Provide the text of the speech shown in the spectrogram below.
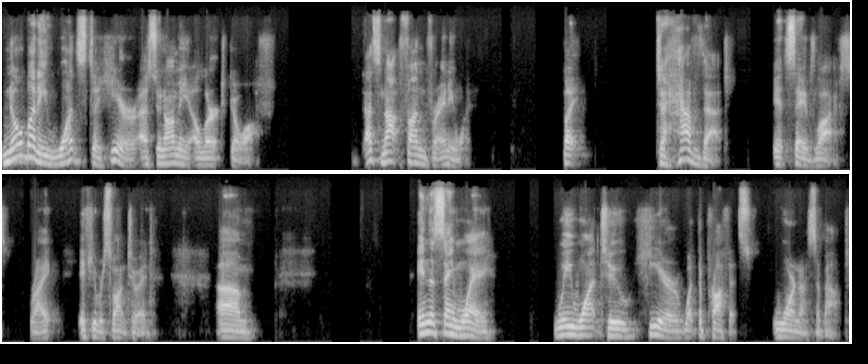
Nobody wants to hear a tsunami alert go off. That's not fun for anyone. But to have that, it saves lives, right? If you respond to it. Um, in the same way, we want to hear what the prophets warn us about.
